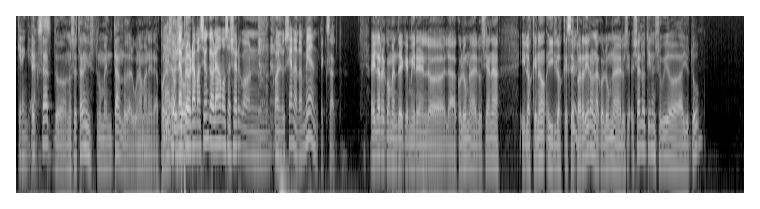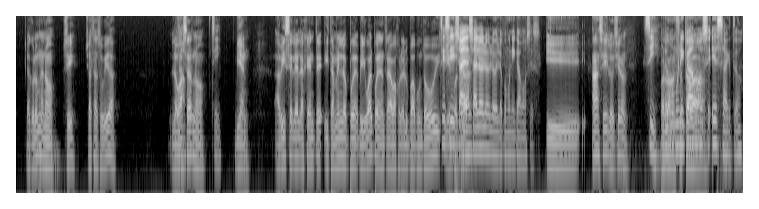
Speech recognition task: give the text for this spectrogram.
quieren que hagas. Exacto, nos están instrumentando de alguna manera. Por Claro, eso la yo- programación que hablábamos ayer con, con Luciana también. Exacto. Ahí le recomendé que miren lo- la columna de Luciana Y los que no, y los que se perdieron la columna de Luciana, ¿ya lo tienen subido a YouTube? La columna no, sí, ya está subida. ¿Lo va a hacer no? Sí. Bien. Avísele a la gente y también lo puede, igual pueden entrar bajo la lupa.uy Sí, y sí, ya, encontrar. ya lo, lo- lo- lo comunicamos eso. Y ah, sí, lo hicieron. Sí, Perdón, lo comunicamos, estaba- exacto.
